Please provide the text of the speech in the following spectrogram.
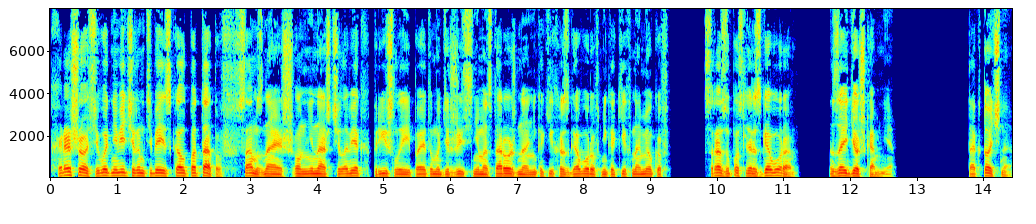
Хорошо, сегодня вечером тебя искал Потапов. Сам знаешь, он не наш человек, пришлый, поэтому держись с ним осторожно, никаких разговоров, никаких намеков. Сразу после разговора зайдешь ко мне. Так точно.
